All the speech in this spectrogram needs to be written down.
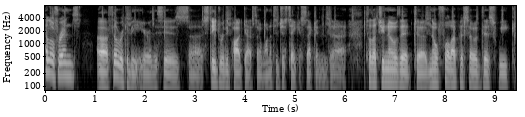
Hello, friends. Uh, Phil Rickaby here. This is uh, Stageworthy Podcast. I wanted to just take a second uh, to let you know that uh, no full episode this week.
